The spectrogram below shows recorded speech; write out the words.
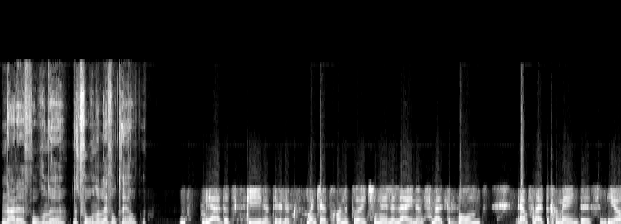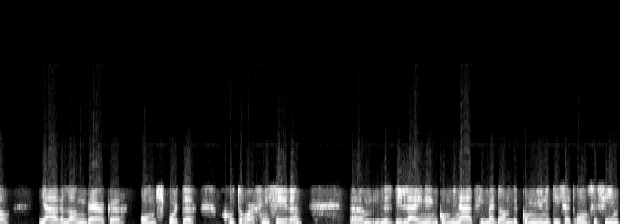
naar de volgende, het volgende level te helpen? Ja, dat is key natuurlijk. Want je hebt gewoon de traditionele lijnen vanuit de bond en vanuit de gemeentes die al jarenlang werken om sporten goed te organiseren. Um, dus die lijnen in combinatie met dan de communities uit onze scene,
